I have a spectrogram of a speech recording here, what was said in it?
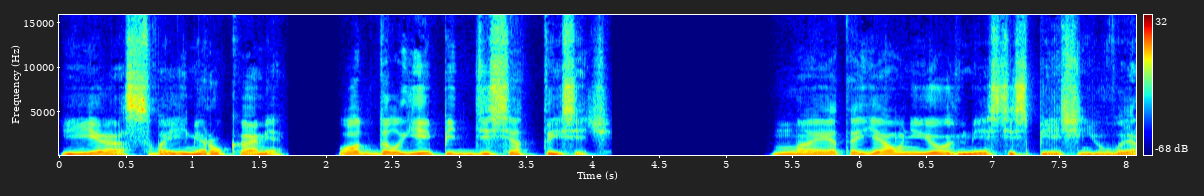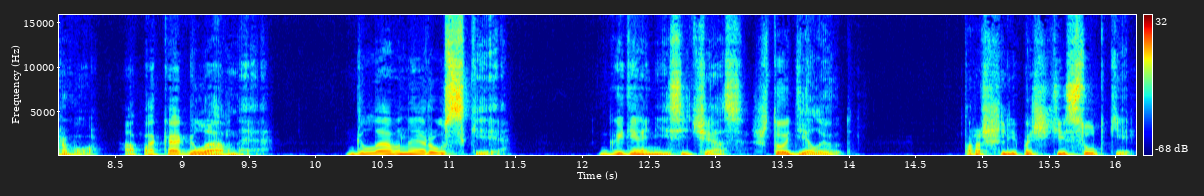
Я своими руками отдал ей пятьдесят тысяч. Но это я у нее вместе с печенью вырву. А пока главное. Главное русские. Где они сейчас? Что делают? Прошли почти сутки,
